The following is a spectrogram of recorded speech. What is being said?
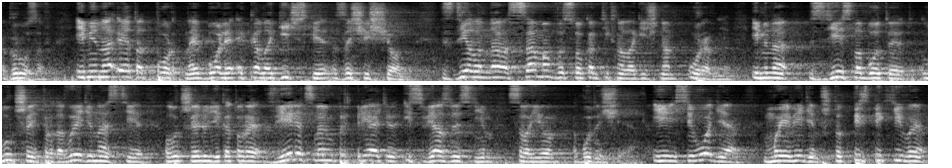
грузов. Именно этот порт наиболее экологически защищен, сделан на самом высоком технологичном уровне. Именно здесь работают лучшие трудовые династии, лучшие люди, которые верят своему предприятию и связывают с ним свое будущее. И сегодня мы видим, что перспективы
